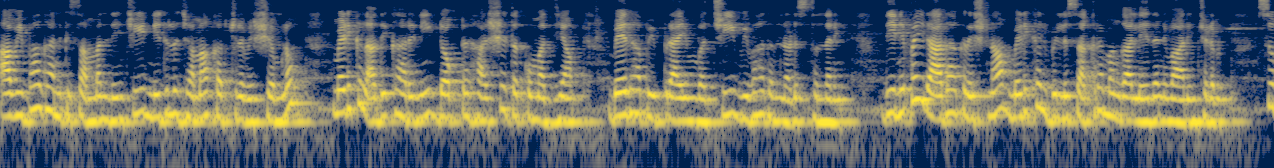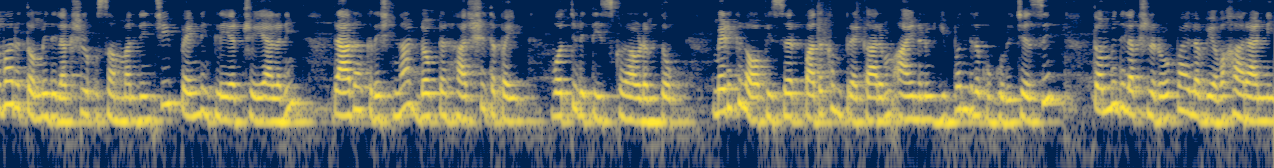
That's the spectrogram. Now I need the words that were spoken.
ఆ విభాగానికి సంబంధించి నిధులు జమా ఖర్చుల విషయంలో మెడికల్ అధికారిని డాక్టర్ హర్షితకు మధ్య భేదాభిప్రాయం వచ్చి వివాదం నడుస్తుందని. దీనిపై రాధాకృష్ణ మెడికల్ బిల్లు సక్రమంగా లేదని వారించడం సుమారు తొమ్మిది లక్షలకు సంబంధించి పెండింగ్ క్లియర్ చేయాలని రాధాకృష్ణ డాక్టర్ హర్షితపై ఒత్తిడి తీసుకురావడంతో మెడికల్ ఆఫీసర్ పథకం ప్రకారం ఆయనను ఇబ్బందులకు గురిచేసి తొమ్మిది లక్షల రూపాయల వ్యవహారాన్ని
